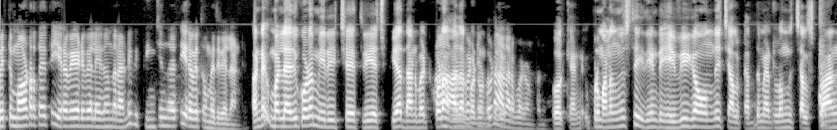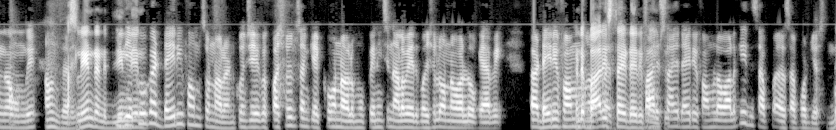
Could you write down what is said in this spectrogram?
విత్ మోటార్ అయితే ఇరవై ఏడు వేల ఐదు వందలు అండి. విత్ ఇంజిన్ అయితే ఇరవై తొమ్మిది వేలు అండి. అంటే మళ్ళీ అది కూడా మీరు ఇచ్చే త్రీ హెచ్పి దాన్ని బట్టి కూడా ఆధారపడి ఉంటుంది. ఆధారపడి ఉంటుంది. ఓకే అండి. ఇప్పుడు మనం చూస్తే ఇదేంటి హెవీగా ఉంది చాలా పెద్ద మెటల్ ఉంది చాలా స్ట్రాంగ్గా ఉంది. అసలు ఏంటండి ఎక్కువగా డైరీ ఫార్మ్స్ ఉన్న వాళ్ళండి కొంచెం పశువుల సంఖ్య ఎక్కువ ఉన్న వాళ్ళు ముప్పై నుంచి నలభై ఐదు పశువులు ఉన్న వాళ్ళు ఒక యాభై డైరీ ఫార్మ్ అంటే భారీ స్థాయి డైరీ భారీ స్థాయి డైరీ ఫార్మ్లో వాళ్ళకి ఇది సపోర్ట్ చేస్తుంది.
